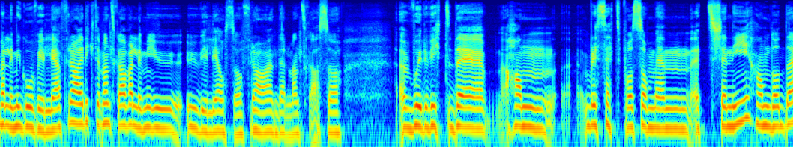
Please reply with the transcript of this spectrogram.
veldig mye godvilje fra riktige mennesker, veldig mye uvilje også fra en del mennesker. Så hvorvidt det han blir sett på som en, et geni, han Dodde,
